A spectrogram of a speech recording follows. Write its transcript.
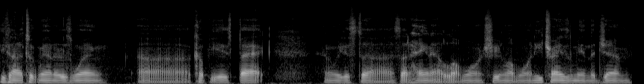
he kind of took me under his wing uh, a couple of years back. And we just uh, started hanging out a lot more and shooting a lot more. And he trains me in the gym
